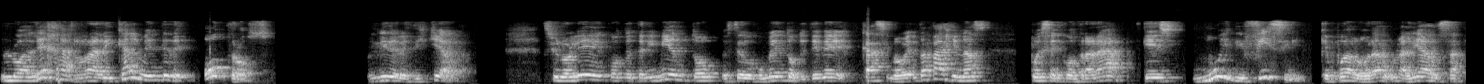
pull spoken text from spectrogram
lo aleja radicalmente de otros líderes de izquierda. Si uno lee con detenimiento este documento que tiene casi 90 páginas, pues encontrará que es muy difícil que pueda lograr una alianza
